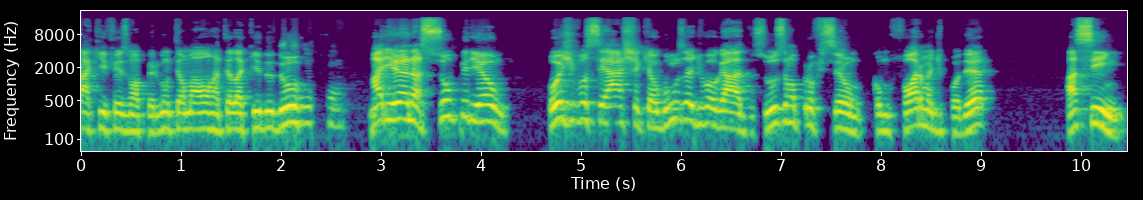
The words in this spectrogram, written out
Tá aqui, fez uma pergunta, é uma honra tê-la aqui, Dudu. Mariana Superião, hoje você acha que alguns advogados usam a profissão como forma de poder? Assim,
